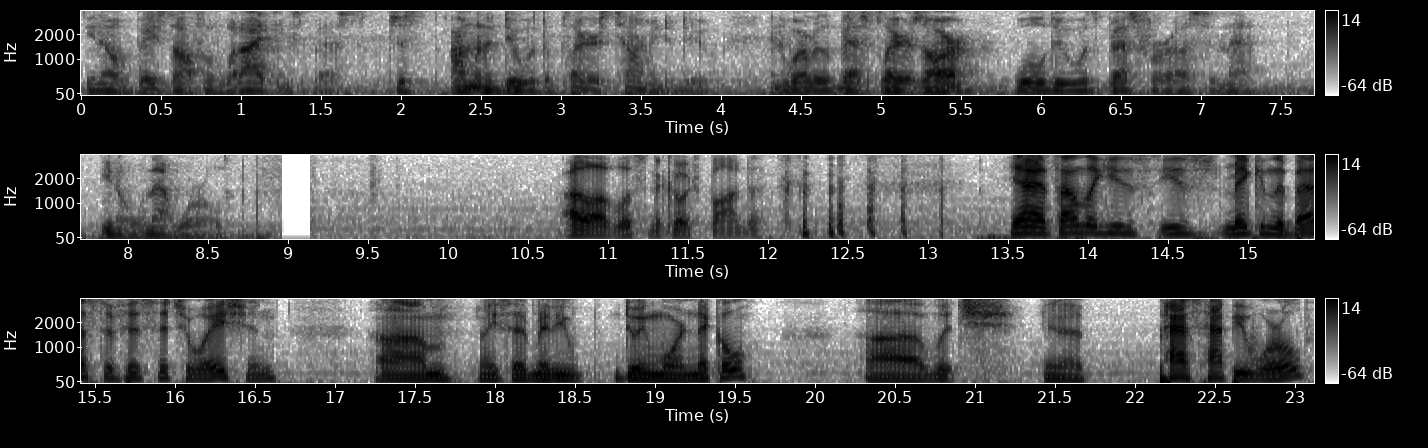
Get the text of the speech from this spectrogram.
you know, based off of what I think's best. Just I'm going to do what the players tell me to do, and whoever the best players are, will do what's best for us in that, you know, in that world. I love listening to Coach Banda. yeah, it sounds like he's he's making the best of his situation. Um, like I said, maybe doing more nickel uh, which in a pass happy world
